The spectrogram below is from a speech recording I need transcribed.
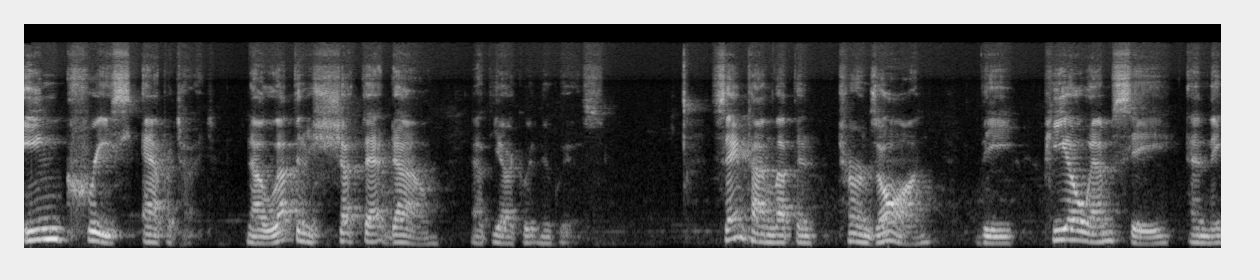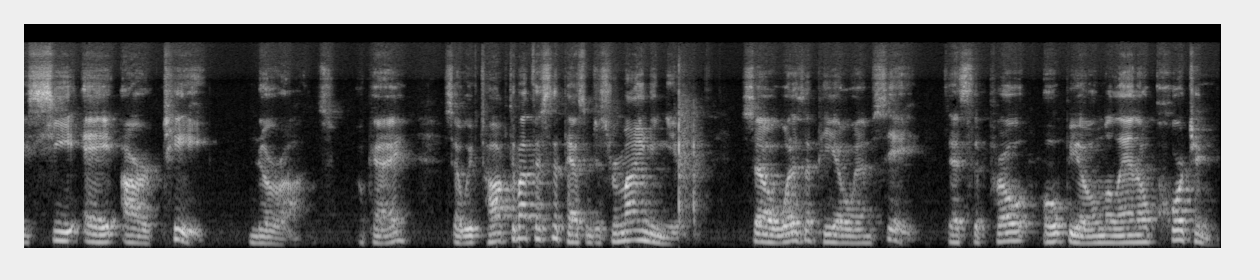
increase appetite. Now, leptin shut that down at the arcuate nucleus. Same time, leptin turns on the POMC and the CART neurons. Okay, so we've talked about this in the past. I'm just reminding you. So, what is the POMC? That's the pro-opiomelanocortin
